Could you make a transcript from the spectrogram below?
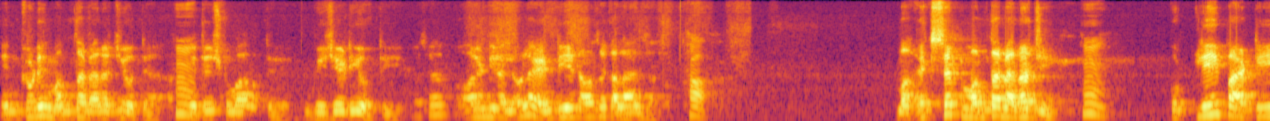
इन्क्लुडिंग ममता बॅनर्जी होत्या नितीश कुमार होते बीजेडी होती. ऑल इंडिया लेवलला एनडीए नावाचं एक अलायन्स झालं. एक्सेप्ट ममता बॅनर्जी कुठलीही पार्टी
